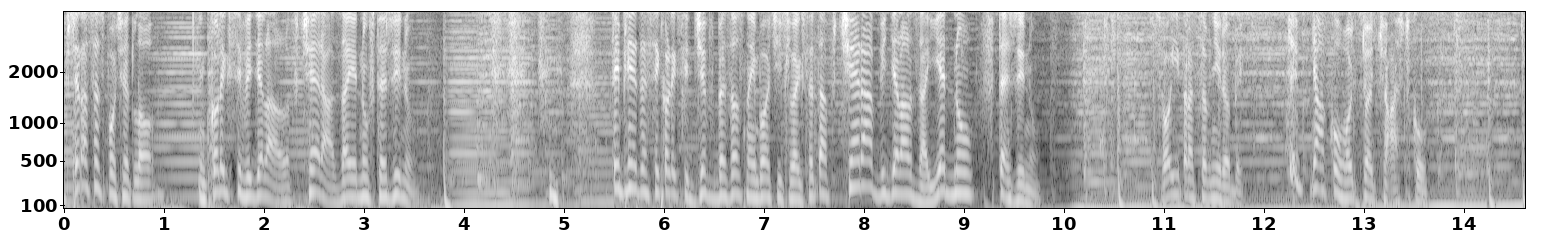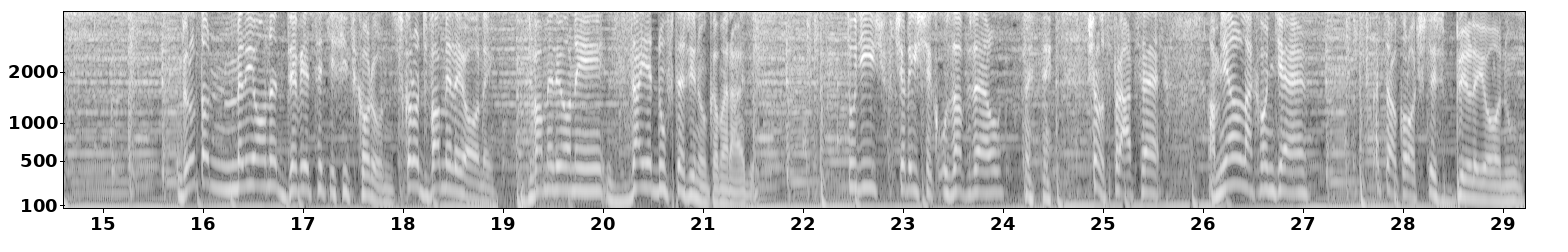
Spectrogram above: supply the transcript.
včera se spočetlo, kolik si vydělal včera za jednu vteřinu. Typněte si, kolik si Jeff Bezos, nejbohatší člověk světa, včera vydělal za jednu vteřinu svojí pracovní doby. Typ nějakou hoďte částku. Bylo to milion 900 tisíc korun, skoro 2 miliony. 2 miliony za jednu vteřinu, kamarádi. Tudíž včerejšek uzavřel, šel z práce a měl na kontě něco okolo 4 bilionů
